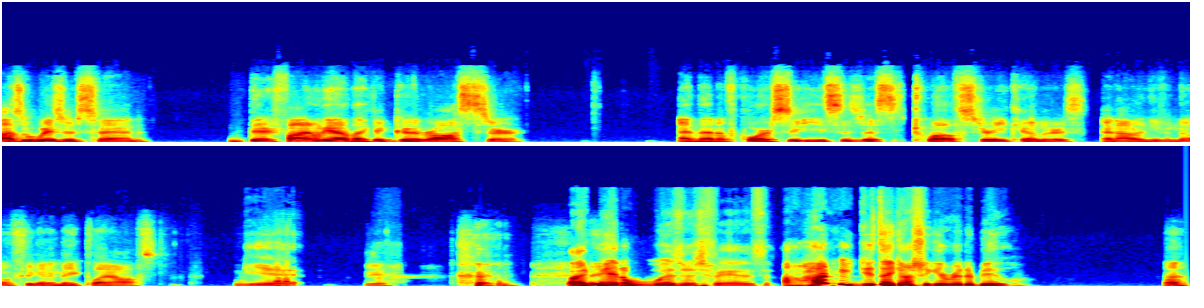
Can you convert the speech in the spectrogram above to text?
as a Wizards fan, they finally have like a good roster, and then of course the East is just twelve straight killers, and I don't even know if they're gonna make playoffs. Yeah, yeah. like being a Wizards fan, uh, how do you, you think I should get rid of Bill? Huh?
